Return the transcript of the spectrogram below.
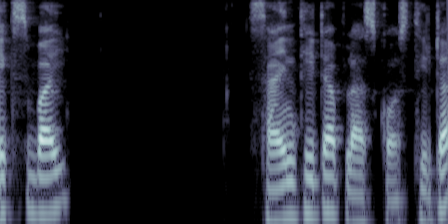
X by sine theta plus cos theta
